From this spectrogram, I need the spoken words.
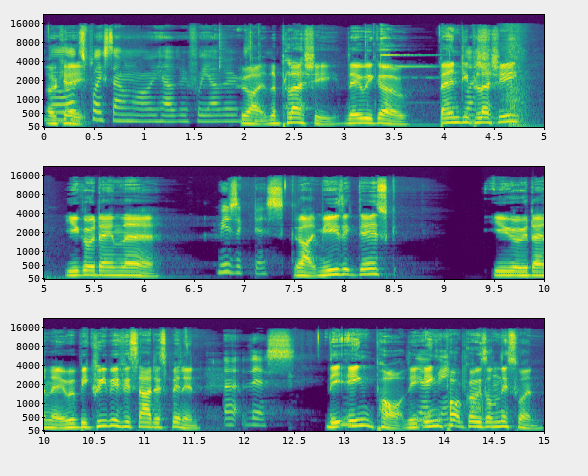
Well, Okay. let's place down what we have if we have everything. Right, the plushie. There we go. Bendy Plushie. plushie. You go down there. Music disc. Right, music disc. You go down there. It would be creepy if it started spinning. Uh, this. The ink pot. The. Yeah, the ink ink pot goes on this one.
